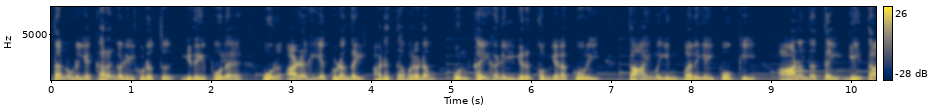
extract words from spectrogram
தன்னுடைய கரங்களில் கொடுத்து இதே போல ஒரு அழகிய குழந்தை அடுத்த வருடம் உன் கைகளில் இருக்கும் என கூறி தாய்மையின் வலியை போக்கி ஆனந்தத்தை கீதா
